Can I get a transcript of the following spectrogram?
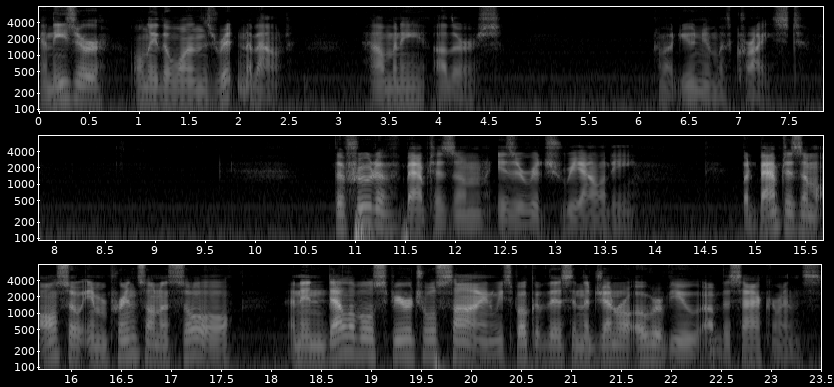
And these are only the ones written about. How many others? How about union with Christ? The fruit of baptism is a rich reality, but baptism also imprints on a soul an indelible spiritual sign. We spoke of this in the general overview of the sacraments.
